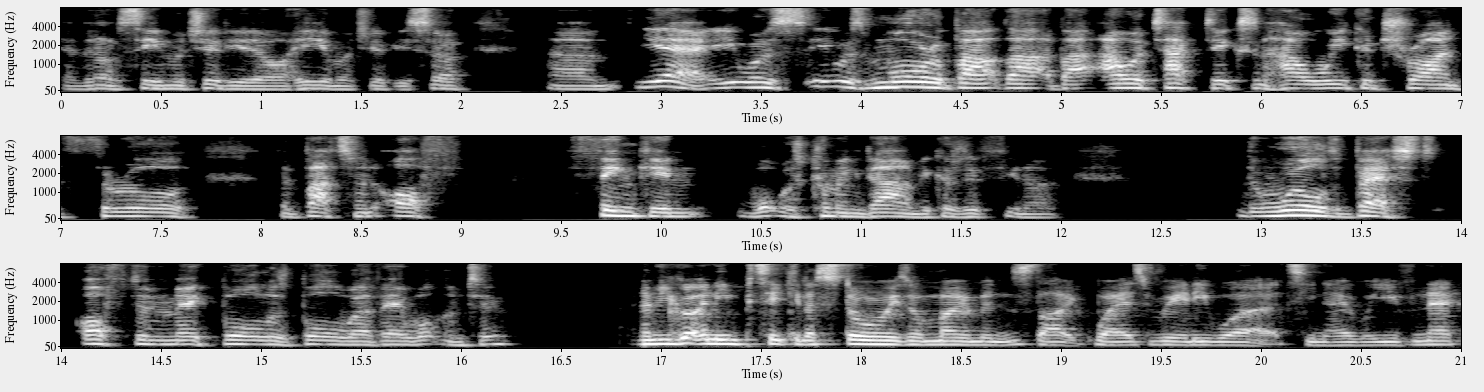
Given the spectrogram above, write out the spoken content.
you know, they don't see much of you or hear much of you. So um, yeah, it was it was more about that about our tactics and how we could try and throw the batsman off thinking what was coming down because if you know the world's best often make bowlers ball where they want them to. And have you got any particular stories or moments like where it's really worked? You know, where you've ne-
